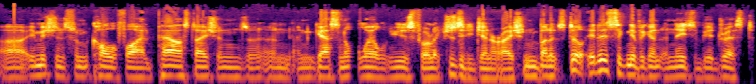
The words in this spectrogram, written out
uh, emissions from coal-fired power stations and, and, and, gas and oil used for electricity generation, but it's still it is significant and needs to be addressed.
